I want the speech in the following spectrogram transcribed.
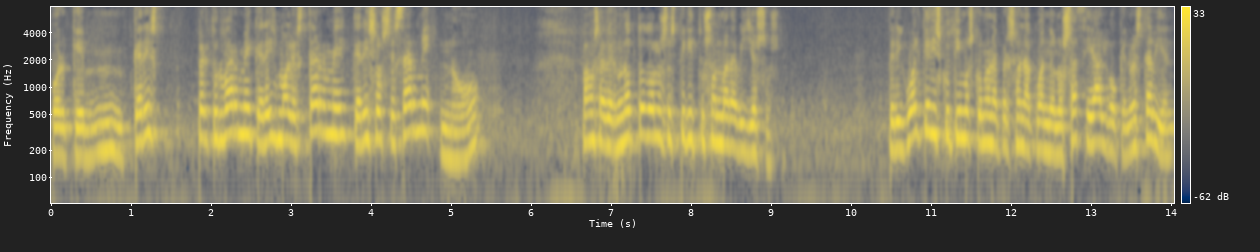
porque mm, queréis perturbarme, queréis molestarme, queréis obsesarme. No. Vamos a ver, no todos los espíritus son maravillosos. Pero igual que discutimos con una persona cuando nos hace algo que no está bien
